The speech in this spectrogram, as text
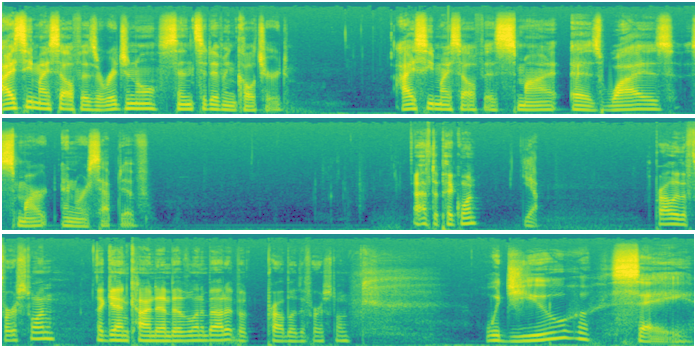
I see myself as original, sensitive, and cultured. I see myself as smi- as wise, smart, and receptive. I have to pick one. Yeah. Probably the first one. Again, kind of ambivalent about it, but probably the first one. Would you say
